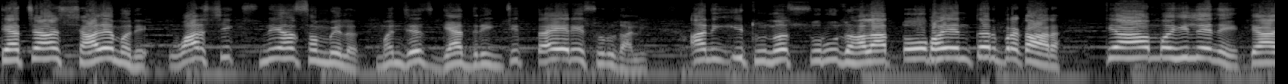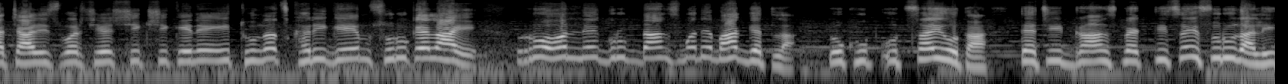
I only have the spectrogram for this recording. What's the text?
त्याच्या शाळेमध्ये वार्षिक स्नेहसंमेलन म्हणजेच गॅदरिंगची तयारी सुरू झाली. आणि इथूनच सुरू झाला तो भयंकर प्रकार. त्या महिलेने त्या चाळीस वर्षीय शिक्षिकेने इथूनच खरी गेम सुरू केला आहे. रोहनने ग्रुप डान्समध्ये भाग घेतला. तो खूप उत्साही होता. त्याची डान्स प्रॅक्टिसही सुरू झाली.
